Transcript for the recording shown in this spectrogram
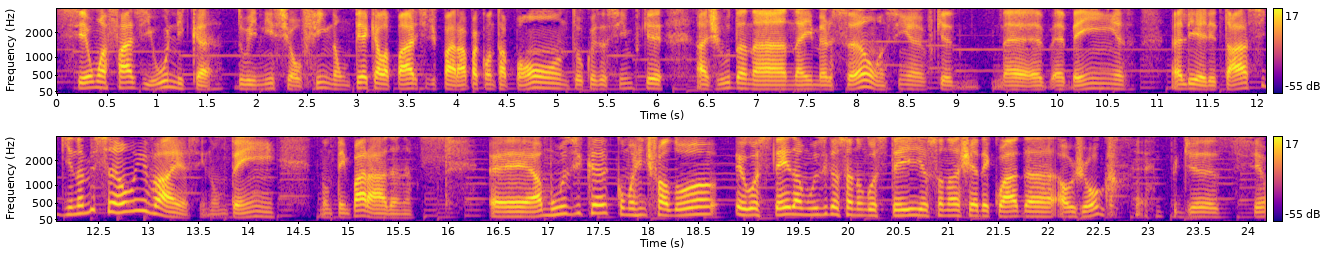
ser uma fase única do início ao fim, não ter aquela parte de parar para contar ponto coisa assim, porque ajuda na, na imersão, assim, é, porque né, é, é bem ali, ele tá seguindo a missão e vai, assim, não tem, não tem parada, né? É, a música, como a gente falou, eu gostei da música, eu só não gostei, eu só não achei adequada ao jogo. Podia ser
